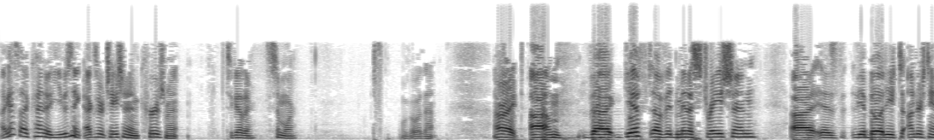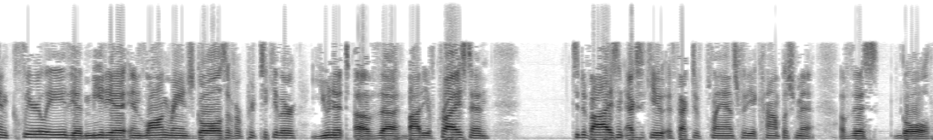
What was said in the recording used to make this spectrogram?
I guess I'm kind of using exhortation and encouragement together, similar. We'll go with that. All right. Um, the gift of administration uh, is the ability to understand clearly the immediate and long-range goals of a particular unit of the body of Christ and to devise and execute effective plans for the accomplishment of this goal.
